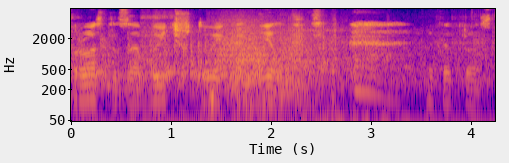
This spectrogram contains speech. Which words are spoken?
просто забыть, что и как делать. Это просто.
